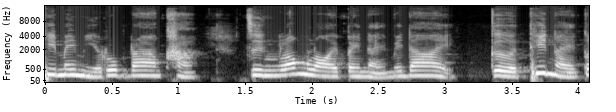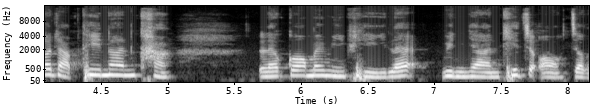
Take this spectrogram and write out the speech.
ที่ไม่มีรูปร่างค่ะ จึงล่องลอยไปไหนไม่ได้ เกิดที่ไหนก็ดับที่นั่นค่ะ แล้วก็ไม่มีผีและวิญญาณที่จะออกจาก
